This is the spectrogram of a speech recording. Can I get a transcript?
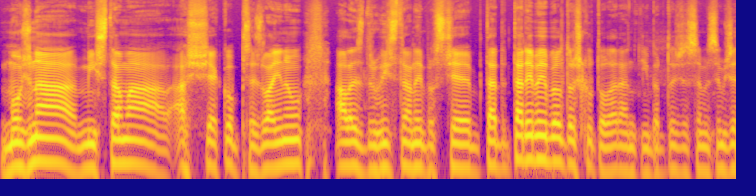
možná místama až jako přes lajnu, ale z druhé strany prostě tady, tady bych byl trošku tolerantní, protože si myslím, že,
